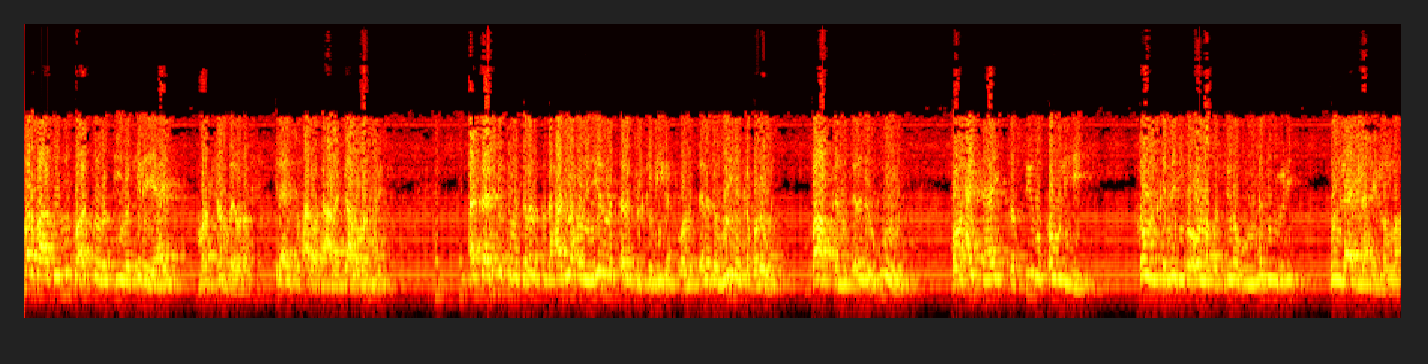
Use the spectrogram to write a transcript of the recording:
Marba hadduu ninku agtooda qiimo kaleeyahay marxuum bay odhanaya ilahi subxana watacala gaal uma naxariis. Athaalidatu masalada saddexaad waxa wey hiy almas'alatu lkabiira waa mas'alada weynanka badan wey baabkan mas'alada ugu weyn wey oo maxay tahay tafsiru qawlihi. Qawlka nebiga oo la fasiro uu nebigu yihi qul laa ilaha ila allah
